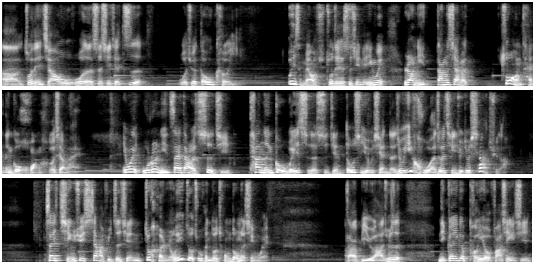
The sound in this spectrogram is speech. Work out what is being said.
啊，做点家务，或者是写写字，我觉得都可以。为什么要去做这些事情呢？因为让你当下的状态能够缓和下来。因为无论你再大的刺激，它能够维持的时间都是有限的，就一会儿这个情绪就下去了。在情绪下去之前，就很容易做出很多冲动的行为。打个比喻啊，就是你跟一个朋友发信息。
